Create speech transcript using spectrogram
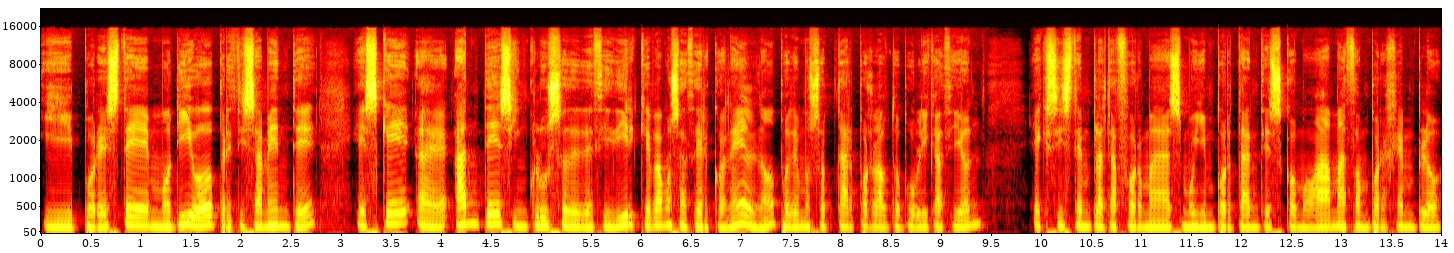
y por este motivo, precisamente, es que eh, antes incluso de decidir qué vamos a hacer con él, ¿no? Podemos optar por la autopublicación Existen plataformas muy importantes como Amazon, por ejemplo,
